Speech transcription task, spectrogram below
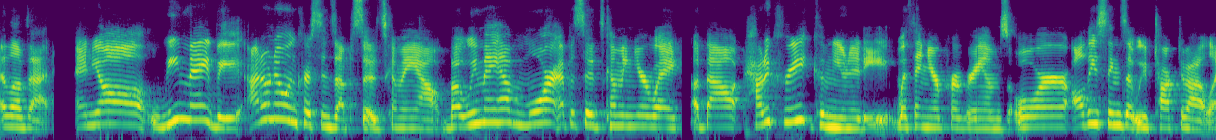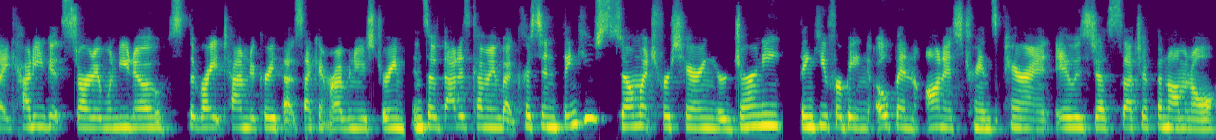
I love that. And y'all, we may be, I don't know when Kristen's episode's coming out, but we may have more episodes coming your way about how to create community within your programs or all these things that we've talked about. Like, how do you get started? When do you know it's the right time to create that second revenue stream? And so that is coming. But Kristen, thank you so much for sharing your journey. Thank you for being open, honest, transparent. It was just such a phenomenal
